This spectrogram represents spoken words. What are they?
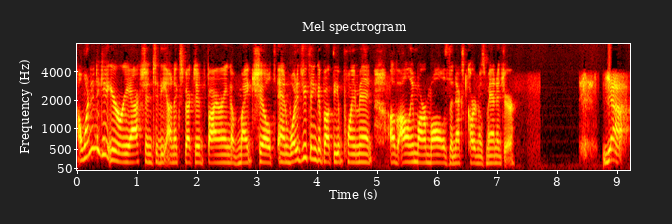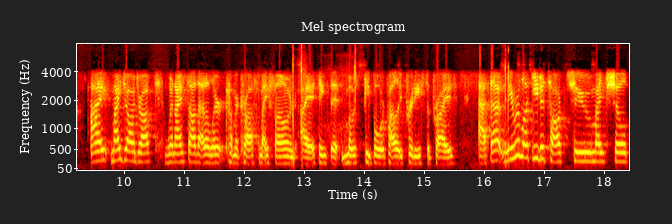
I wanted to get your reaction to the unexpected firing of Mike Shildt. And what did you think about the appointment of Oli Marmol as the next Cardinals manager? Yeah, I my jaw dropped when I saw that alert come across my phone. I think that most people were probably pretty surprised at that. We were lucky to talk to Mike Shildt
